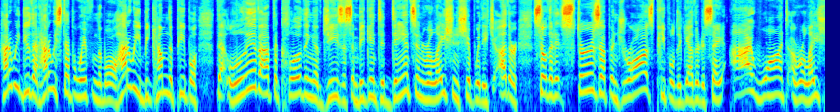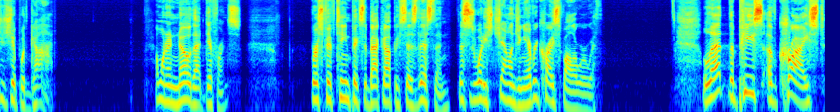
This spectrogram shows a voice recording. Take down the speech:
How do we do that? How do we step away from the wall? How do we become the people that live out the clothing of Jesus and begin to dance in relationship with each other so that it stirs up and draws people together to say, I want a relationship with God? I want to know that difference. Verse 15 picks it back up. He says this then. This is what he's challenging every Christ follower with. Let the peace of Christ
